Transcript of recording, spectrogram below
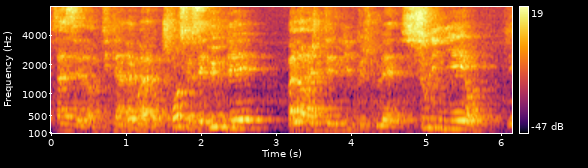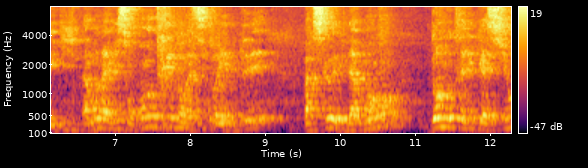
Ça, c'est un petit clin d'œil. Voilà. Donc, je pense que c'est une des valeurs ajoutées du livre que je voulais souligner et qui, à mon avis, sont entrées dans la citoyenneté parce que, évidemment, dans notre éducation,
